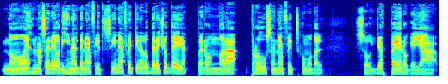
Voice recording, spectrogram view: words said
No es una serie original de Netflix. Sí, Netflix tiene los derechos de ella, pero no la produce Netflix como tal. So, yo espero que ya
